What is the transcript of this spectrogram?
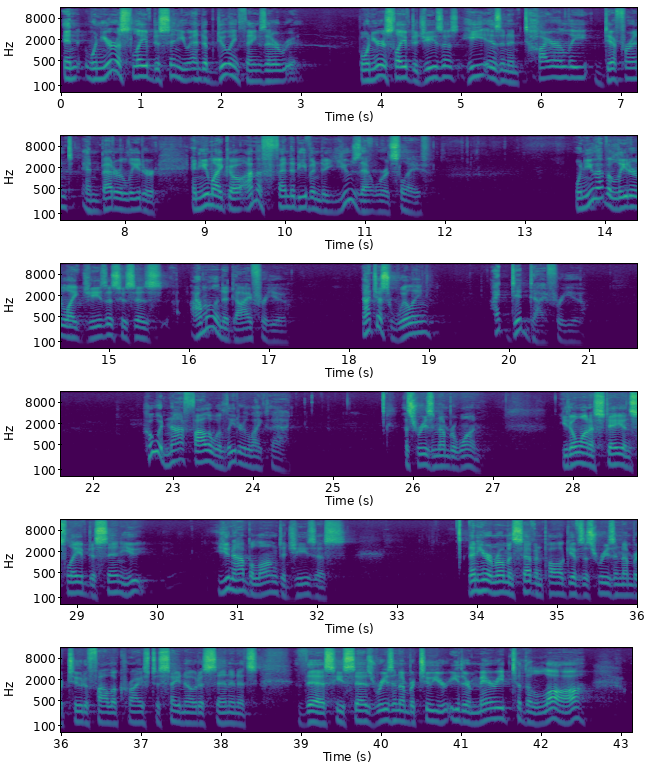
and when you're a slave to sin, you end up doing things that are, but when you're a slave to Jesus, he is an entirely different and better leader. And you might go, I'm offended even to use that word slave. When you have a leader like Jesus who says, I'm willing to die for you, not just willing, I did die for you. Who would not follow a leader like that? That's reason number one. You don't want to stay enslaved to sin. You, you now belong to Jesus. Then, here in Romans 7, Paul gives us reason number two to follow Christ, to say no to sin, and it's this. He says, reason number two, you're either married to the law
